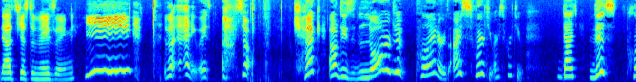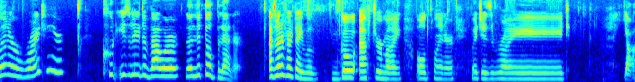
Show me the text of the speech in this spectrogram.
That's just amazing. Yee! But anyways, so check out these large planners. I swear to you, I swear to you, that this planner right here could easily devour the little planner. As a matter of fact, I will go after my old planner, which is right. Yeah.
